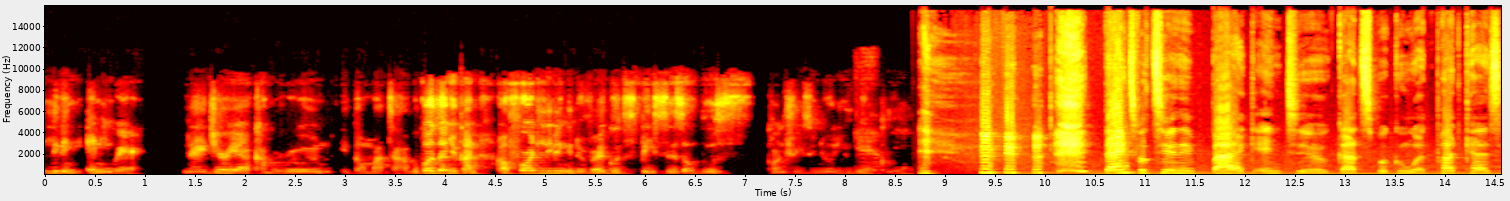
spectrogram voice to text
living anywhere. Nigeria, Cameroon, it don't matter because then you can afford living in the very good spaces of those countries, you know, you'll Yeah. Thanks for tuning back into God's Spoken Word podcast.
